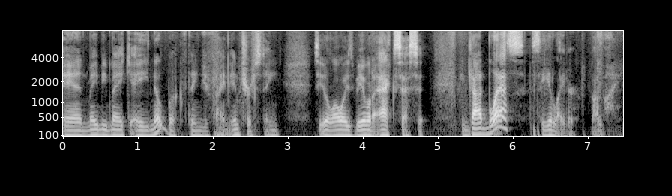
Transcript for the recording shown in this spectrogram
and maybe make a notebook of things you find interesting so you'll always be able to access it. And God bless. See you later. Bye bye.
